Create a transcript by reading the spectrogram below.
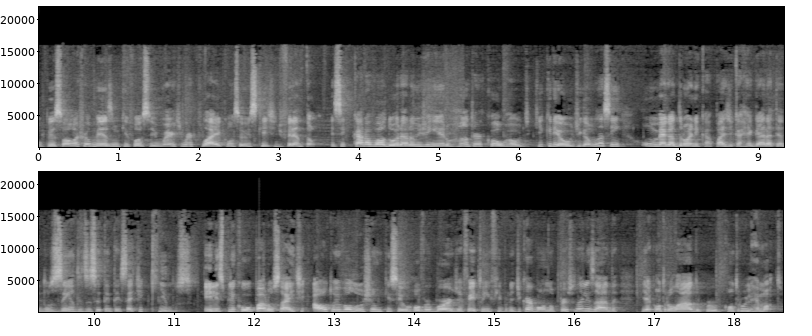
O pessoal achou mesmo que fosse Marty McFly com seu skate diferentão. Esse cara voador era o engenheiro Hunter Cold, que criou, digamos assim, um mega drone capaz de carregar até 277 quilos. Ele explicou para o site Auto Evolution que seu hoverboard é feito em fibra de carbono personalizada e é controlado por controle remoto.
